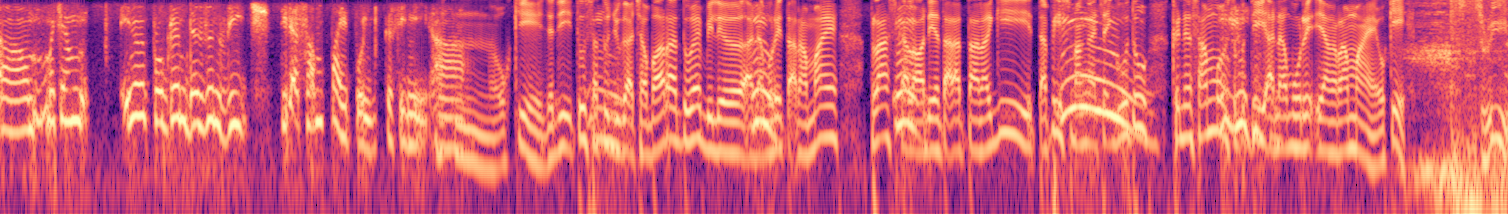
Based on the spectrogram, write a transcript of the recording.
um, macam you know program doesn't reach tidak sampai pun ke sini uh, Hmm, okey. Jadi itu satu juga cabaran tu eh bila anak Hmm. murid tak ramai plus Hmm. kalau ada yang tak datang lagi tapi semangat cikgu tu kena sama seperti anak murid yang ramai. Okey. Stream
